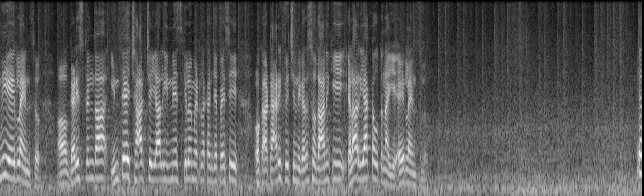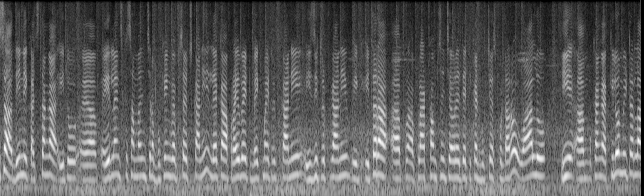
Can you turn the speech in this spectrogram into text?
ఎనీ ఎయిర్లైన్స్ గరిష్టంగా ఇంతే ఛార్జ్ చేయాలి ఇన్నేసి కిలోమీటర్లకు అని చెప్పేసి ఒక టారిఫ్ ఇచ్చింది కదా. సో దానికి ఎలా రియాక్ట్ అవుతున్నాయి ఎయిర్లైన్స్లు ఎస్ దీన్ని ఖచ్చితంగా ఇటు ఎయిర్లైన్స్కి సంబంధించిన బుకింగ్ వెబ్సైట్స్ కానీ లేక ప్రైవేట్ మేక్ మై ట్రిప్ కానీ ఈజీ ట్రిప్ కానీ ఇతర ప్లాట్ఫామ్స్ నుంచి ఎవరైతే టికెట్ బుక్ చేసుకుంటారో వాళ్ళు ఈ ముఖ్యంగా కిలోమీటర్ల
